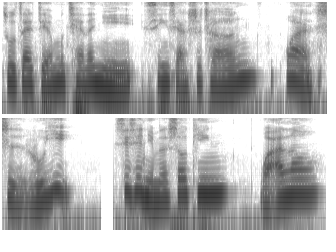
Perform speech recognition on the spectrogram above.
祝在节目前的你心想事成，万事如意。谢谢你们的收听，晚安喽。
